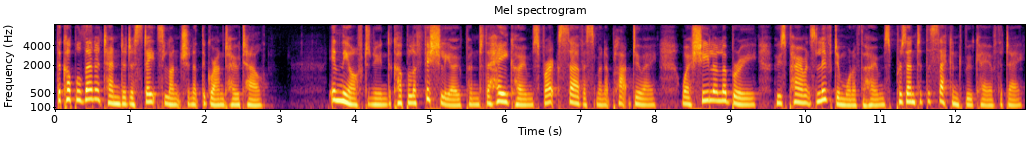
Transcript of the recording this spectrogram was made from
the couple then attended a States luncheon at the Grand Hotel. In the afternoon, the couple officially opened the Haig Homes for ex servicemen at Plat Douet, where Sheila Le Bruy, whose parents lived in one of the homes, presented the second bouquet of the day.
